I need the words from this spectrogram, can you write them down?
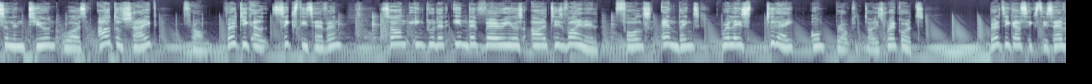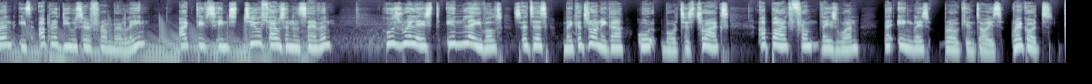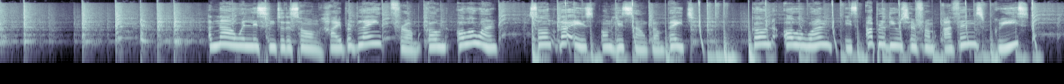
Excellent tune was Out of Sight from Vertical 67, song included in the various artist vinyl False Endings released today on Broken Toys Records. Vertical 67 is a producer from Berlin, active since 2007, who's released in labels such as Mechatronica or Vortex Tracks, apart from this one, the English Broken Toys Records. And now we'll listen to the song Hyperplane from Cone 001, song that is on his SoundCloud page. Cone 001 is a producer from Athens, Greece,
